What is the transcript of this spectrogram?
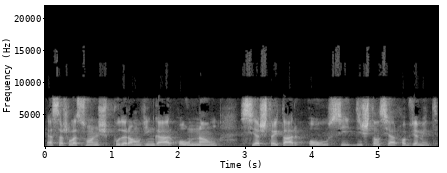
essas relações poderão vingar ou não, se estreitar ou se distanciar, obviamente.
